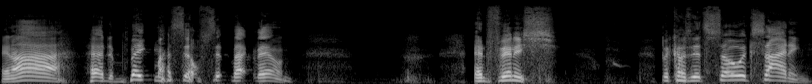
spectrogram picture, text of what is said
and I had to make myself sit back down and finish because it's so exciting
